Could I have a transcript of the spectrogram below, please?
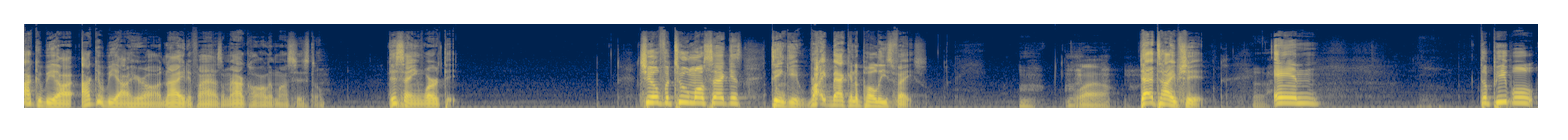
I could be out, I could be out here all night if I had some alcohol in my system. This ain't worth it. Chill for two more seconds, then get right back in the police face. Wow. That type shit. And the people,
